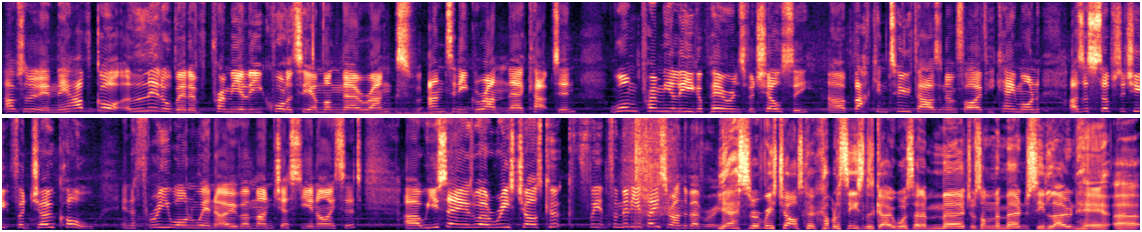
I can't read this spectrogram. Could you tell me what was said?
Absolutely, and they have got a little bit of Premier League quality among their ranks. Anthony Grant, their captain, one Premier League appearance for Chelsea uh, back in 2005. He came on as a substitute for Joe Cole in a 3 1 win over Manchester United. Uh, were you saying as well, Reece Charles Cook, familiar face around the Beveree? Yes, so Reece Charles Cook a couple of seasons ago was an emerge was on an emergency loan here uh,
